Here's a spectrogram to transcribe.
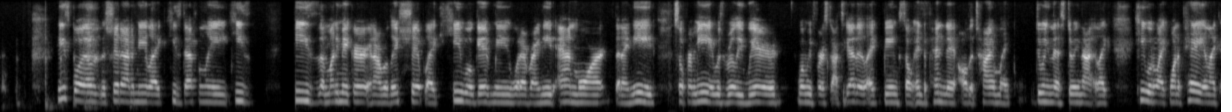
he spoiled the shit out of me. Like he's definitely he's he's the moneymaker in our relationship. Like he will give me whatever I need and more than I need. So for me it was really weird when we first got together, like being so independent all the time, like doing this, doing that. Like he would like want to pay and like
